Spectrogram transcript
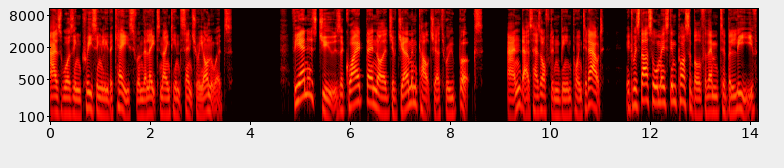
as was increasingly the case from the late 19th century onwards. Vienna's Jews acquired their knowledge of German culture through books, and, as has often been pointed out, it was thus almost impossible for them to believe,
